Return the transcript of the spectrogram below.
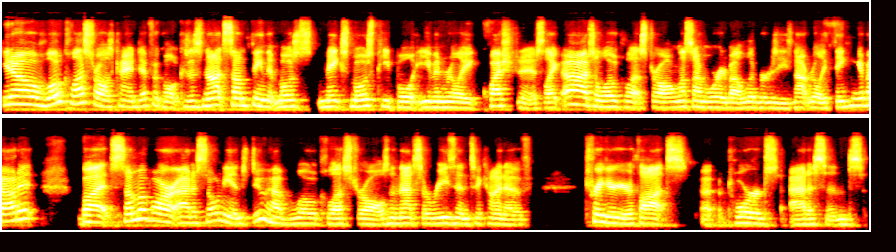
you know, low cholesterol is kind of difficult because it's not something that most makes most people even really question it. It's like, oh, it's a low cholesterol, unless I'm worried about liver disease, not really thinking about it. But some of our Addisonians do have low cholesterols, and that's a reason to kind of trigger your thoughts uh, towards Addison's.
